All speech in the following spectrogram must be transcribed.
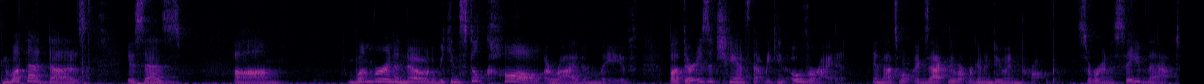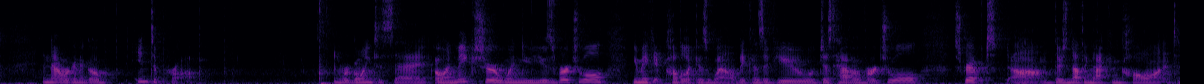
And what that does is says um, when we're in a node, we can still call arrive and leave, but there is a chance that we can override it. And that's what exactly what we're going to do in prop. So we're going to save that, and now we're going to go into prop, and we're going to say, oh, and make sure when you use virtual, you make it public as well, because if you just have a virtual script, um, there's nothing that can call on it to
